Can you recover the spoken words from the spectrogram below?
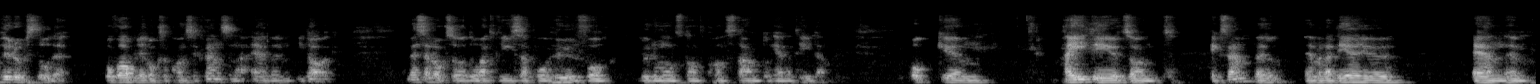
hur uppstod det och vad blev också konsekvenserna även idag? Men sen också då att visa på hur folk gjorde motstånd konstant och hela tiden. Och um, Haiti är ju ett sådant exempel. Jag menar, det är ju en... Um,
